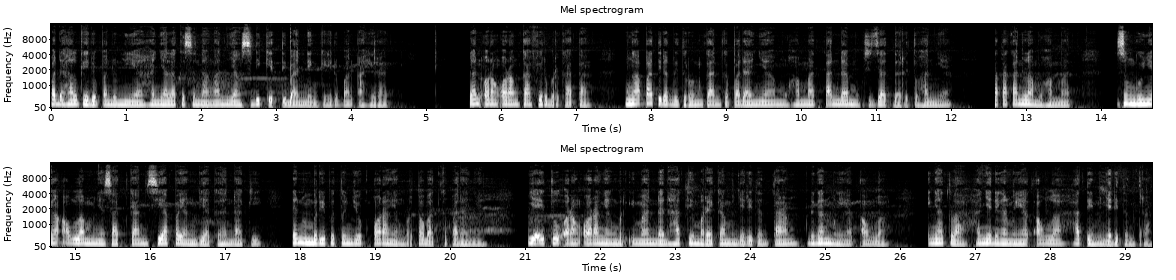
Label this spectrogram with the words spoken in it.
padahal kehidupan dunia hanyalah kesenangan yang sedikit dibanding kehidupan akhirat. Dan orang-orang kafir berkata, Mengapa tidak diturunkan kepadanya Muhammad tanda mukjizat dari Tuhannya? Katakanlah Muhammad, Sesungguhnya Allah menyesatkan siapa yang dia kehendaki dan memberi petunjuk orang yang bertobat kepadanya, yaitu orang-orang yang beriman dan hati mereka menjadi tentram dengan mengingat Allah. Ingatlah, hanya dengan mengingat Allah hati menjadi tentram.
